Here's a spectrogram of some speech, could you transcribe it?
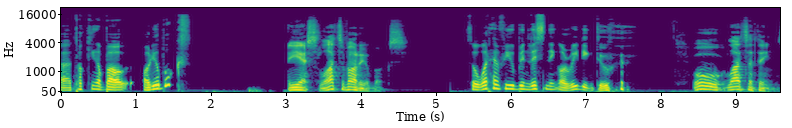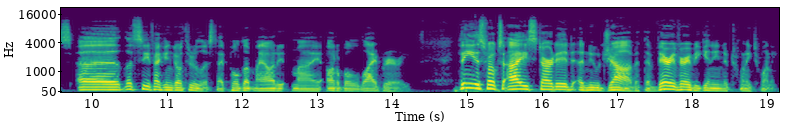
uh, talking about audiobooks. Yes, lots of audiobooks. So, what have you been listening or reading to? Oh, lots of things. Uh, let's see if I can go through a list. I pulled up my audi- my Audible library. Thing is, folks, I started a new job at the very, very beginning of 2020.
